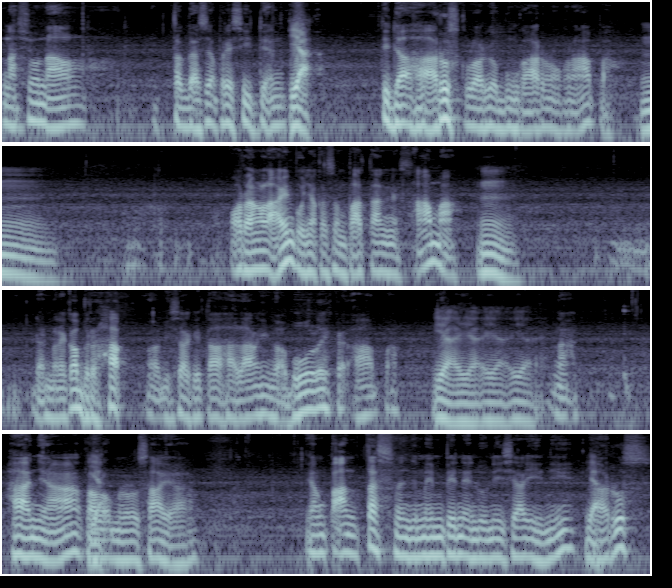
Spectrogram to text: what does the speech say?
nasional, tegasnya presiden, ya. tidak harus keluarga Bung Karno. Kenapa? Hmm. Orang lain punya kesempatan yang sama Hmm. dan mereka berhak nggak bisa kita halangi nggak boleh kayak apa Ya, ya, ya, ya. nah hanya kalau menurut saya yang pantas memimpin Indonesia ini Ya. harus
